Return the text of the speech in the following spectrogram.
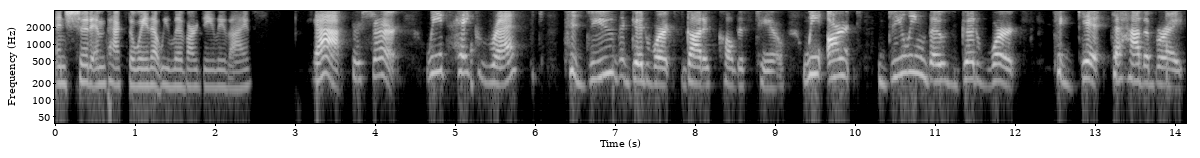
and should impact the way that we live our daily lives? Yeah, for sure. We take rest to do the good works God has called us to. We aren't doing those good works to get to have a break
